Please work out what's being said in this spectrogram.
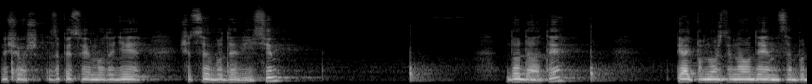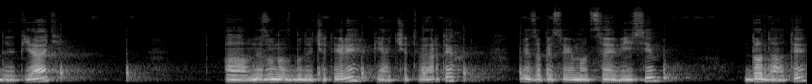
Ну що ж, записуємо тоді, що це буде 8. Додати. 5 помножити на 1 це буде 5. Внизу у нас буде 4, 5 четвертих. Ми записуємо це 8. Додати.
